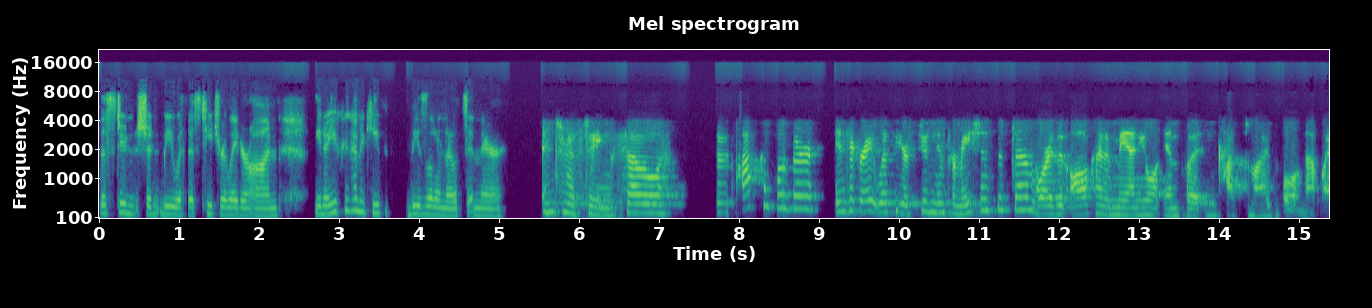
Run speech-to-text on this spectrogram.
the student shouldn't be with this teacher later on you know you can kind of keep these little notes in there interesting so does class composer integrate with your student information system or is it all kind of manual input and customizable in that way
